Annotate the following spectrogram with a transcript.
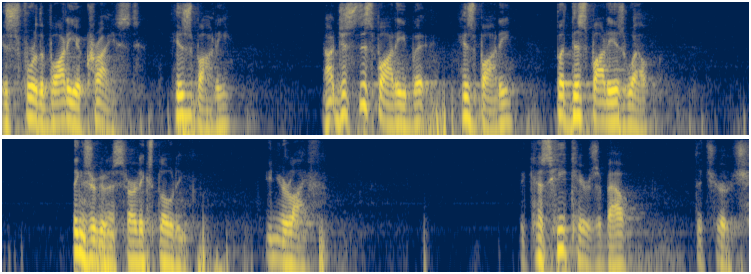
is for the body of Christ, his body, not just this body, but his body, but this body as well things are going to start exploding in your life because he cares about the church.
